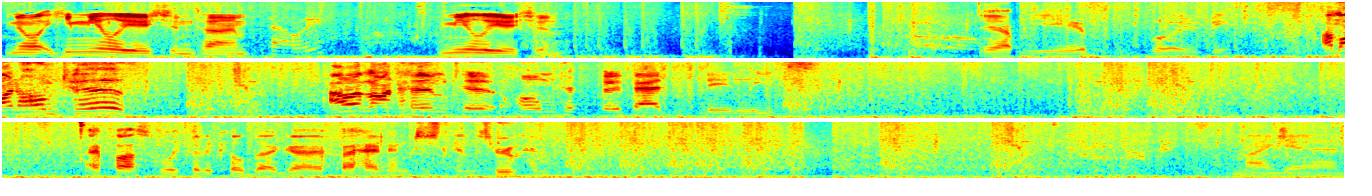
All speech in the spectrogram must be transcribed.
You know what? Humiliation time. Ellie? Humiliation. Yep. Yep, buddy. I'm on home turf. I was on home turf, home turf at the elites. I possibly could have killed that guy if I hadn't just been through him. My God.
